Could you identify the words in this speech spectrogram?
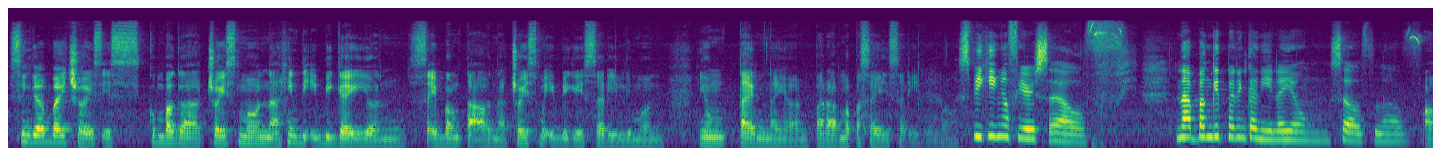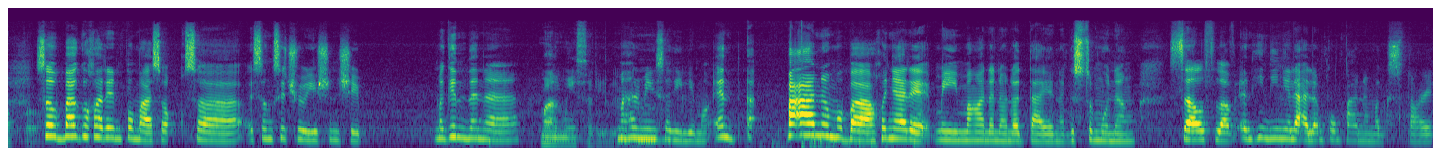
single by choice is kumbaga choice mo na hindi ibigay yon sa ibang tao, na choice mo ibigay sa sarili mo yung time na yon para mapasaya yung sarili mo. Speaking of yourself, nabanggit mo rin kanina yung self-love. Opo. So, bago ka rin pumasok sa isang situationship, maganda na Mahal mo yung sarili. mahal mo yung sarili mo. And ah, paano mo ba, kunyari, may mga nanonood tayo na gusto mo ng self-love and hindi nila alam kung paano mag-start.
